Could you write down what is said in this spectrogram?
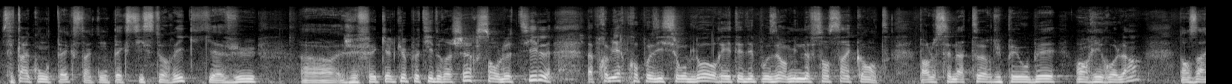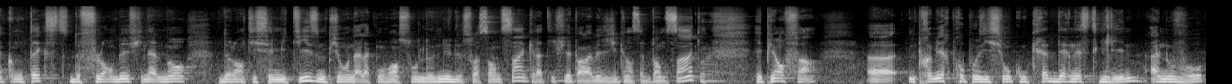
C'est un contexte, un contexte historique qui a vu euh, j'ai fait quelques petites recherches. Semble-t-il, la première proposition de loi aurait été déposée en 1950 par le sénateur du POB Henri Rollin, dans un contexte de flambée finalement de l'antisémitisme. Puis on a la Convention de l'ONU de 65, ratifiée par la Belgique en 75. Et puis enfin, euh, une première proposition concrète d'Ernest Glyn, à nouveau,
